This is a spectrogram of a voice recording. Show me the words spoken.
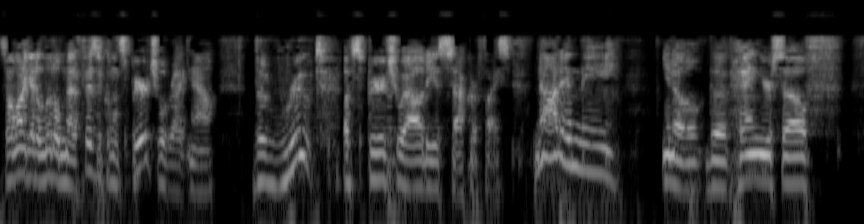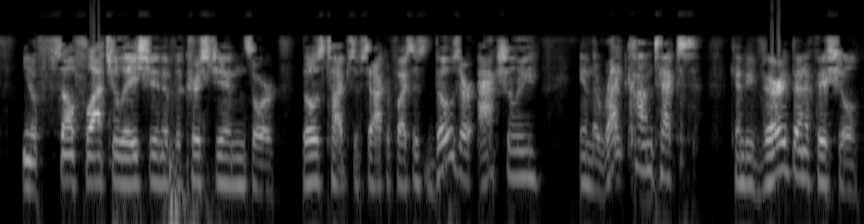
So I want to get a little metaphysical and spiritual right now. The root of spirituality is sacrifice. Not in the, you know, the hang yourself, you know, self-flatulation of the Christians or those types of sacrifices. Those are actually, in the right context, can be very beneficial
